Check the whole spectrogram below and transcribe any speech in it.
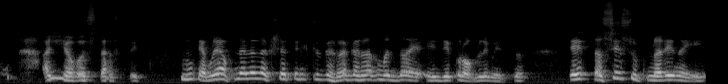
अशी अवस्था असते. त्यामुळे आपल्याला लक्षात येईल की घराघरांमधनं हे जे प्रॉब्लेम आहेत ना ते तसे सुटणारे नाही आहेत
